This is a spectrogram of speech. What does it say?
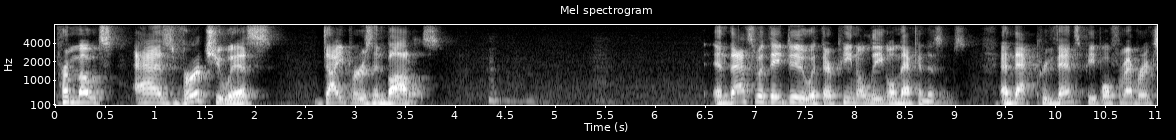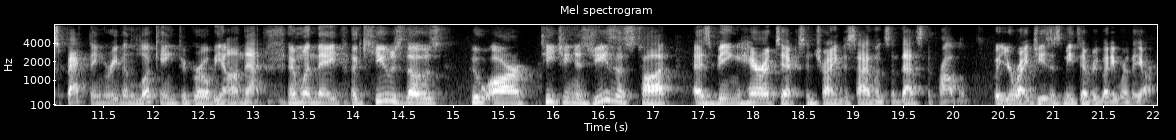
promotes as virtuous diapers and bottles. And that's what they do with their penal legal mechanisms. And that prevents people from ever expecting or even looking to grow beyond that. And when they accuse those who are teaching as Jesus taught as being heretics and trying to silence them. That's the problem. But you're right, Jesus meets everybody where they are.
